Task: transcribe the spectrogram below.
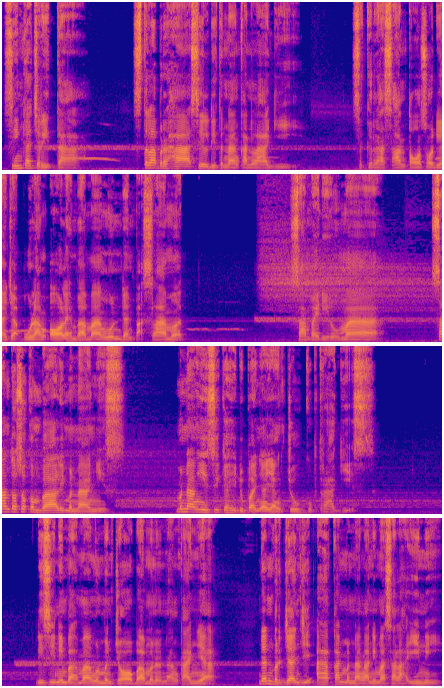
Singkat cerita, setelah berhasil ditenangkan lagi, Segera Santoso diajak pulang oleh Mbak Mangun dan Pak Slamet Sampai di rumah Santoso kembali menangis Menangisi kehidupannya yang cukup tragis. Di sini Mbah Mangun mencoba menenangkannya Dan berjanji akan menangani masalah ini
